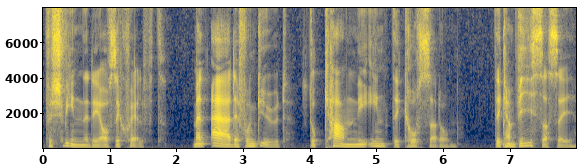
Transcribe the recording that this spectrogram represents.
försvinner det av sig självt. Men är det från Gud, då kan ni inte krossa dem. Det kan visa sig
